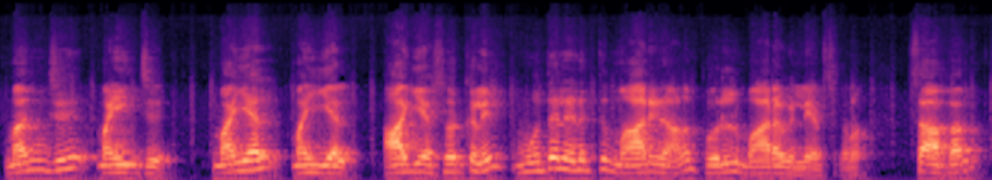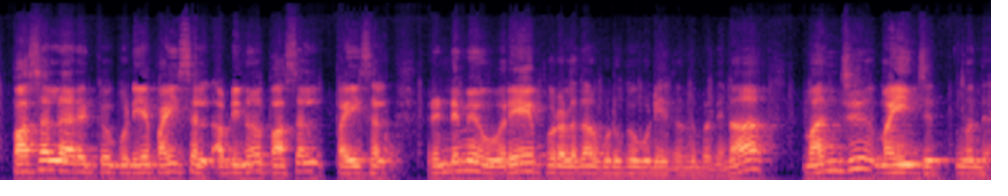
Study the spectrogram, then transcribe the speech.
மஞ்சு மைஞ்சு மயல் மையல் ஆகிய சொற்களில் முதல் எழுத்து மாறினாலும் பொருள் மாறவில்லை அப்படின்னு சொல்லணும் ஸோ அப்போ பசல்ல இருக்கக்கூடிய பைசல் அப்படின்னா பசல் பைசல். ரெண்டுமே ஒரே பொருளை தான் கொடுக்கக்கூடியது வந்து பார்த்தீங்கன்னா மஞ்சு மைஞ்சு. வந்து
